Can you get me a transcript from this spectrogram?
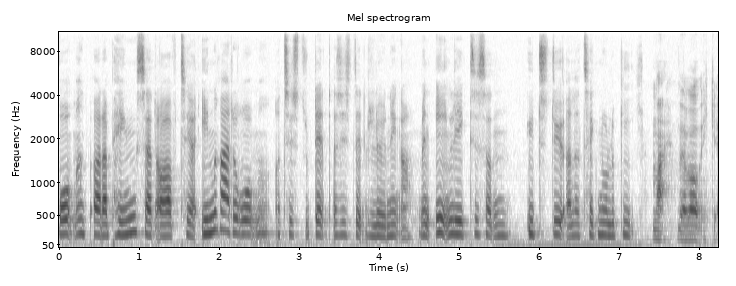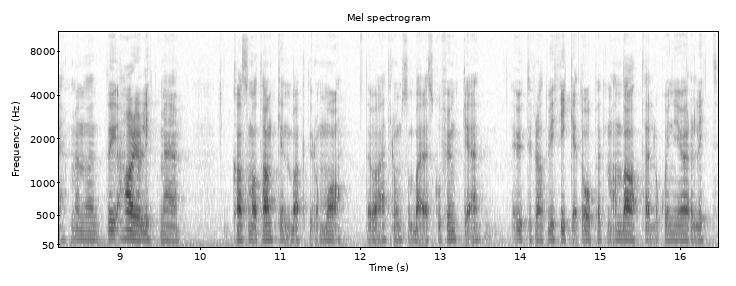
rommet, var der penger satt av til å innrette rommet og til studentassistentlønninger, men egentlig ikke til sånn utstyr eller teknologi? Nei, det var det ikke. Men eh, det har jo litt med hva som var tanken bak det rommet òg. Det var et rom som bare skulle funke ut ifra at vi fikk et åpent mandat til å kunne gjøre litt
